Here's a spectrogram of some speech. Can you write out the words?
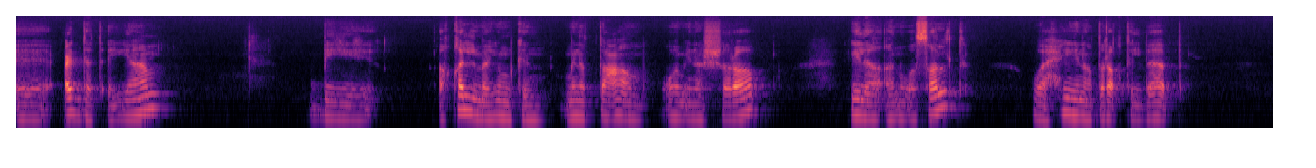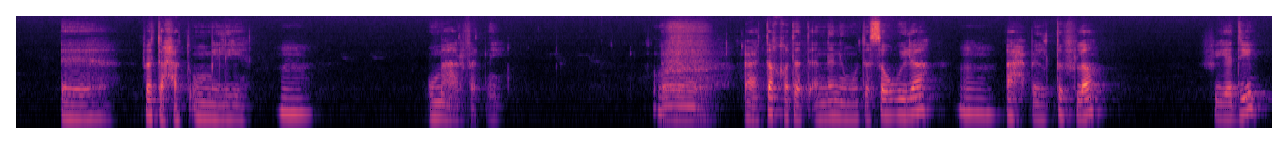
آه، عدة أيام بأقل ما يمكن من الطعام ومن الشراب إلى أن وصلت وحين طرقت الباب آه، فتحت أمي لي وما عرفتني آه، اعتقدت أنني متسولة أحمل طفلة في يدي.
